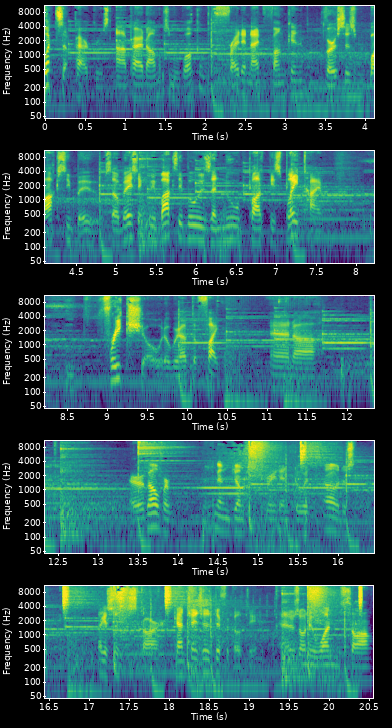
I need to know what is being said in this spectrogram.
What's up, Paracrews? I'm Paradomix, and welcome to Friday Night Funkin' versus Boxy Boo. So basically, Boxy Boo is a new Poppy's Playtime freak show that we have to fight. And, uh, there we go. We're just gonna jump straight into it. Oh, just, I guess just a star. Can't change the difficulty. And there's only one song.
